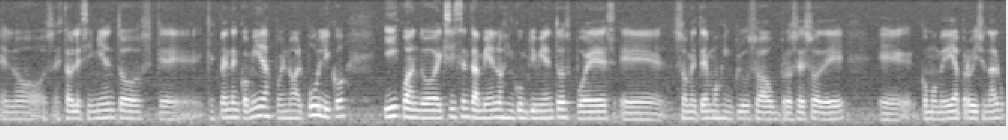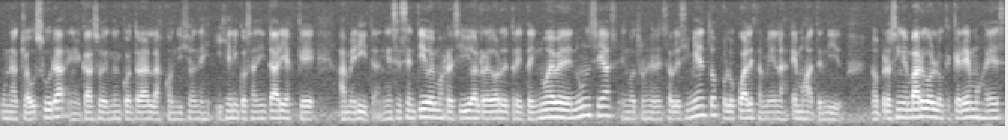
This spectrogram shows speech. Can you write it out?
en los establecimientos que, que expenden comidas, pues no al público. Y cuando existen también los incumplimientos, pues eh, sometemos incluso a un proceso de eh, como medida provisional una clausura en el caso de no encontrar las condiciones higiénico-sanitarias que ameritan. En ese sentido hemos recibido alrededor de 39 denuncias en otros establecimientos, por lo cuales también las hemos atendido. ¿no? Pero sin embargo lo que queremos es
